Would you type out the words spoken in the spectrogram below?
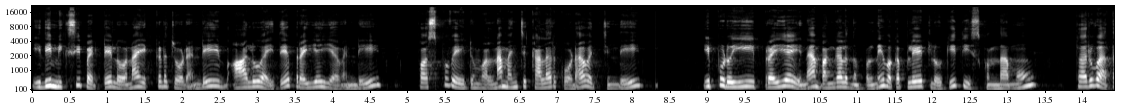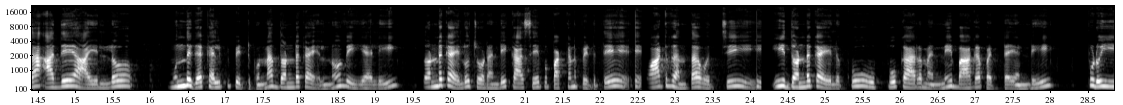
ఇది మిక్సీ పట్టేలోన ఇక్కడ చూడండి ఆలు అయితే ఫ్రై అయ్యావండి. పసుపు వేయటం వలన మంచి కలర్ కూడా వచ్చింది. ఇప్పుడు ఈ ఫ్రై అయిన బంగాళదుంపల్ని ఒక ప్లేట్లోకి తీసుకుందాము. తరువాత అదే ఆయిల్లో ముందుగా కలిపి పెట్టుకున్న దొండకాయలను వేయాలి. దొండకాయలు చూడండి కాసేపు పక్కన పెడితే వాటర్ అంతా వచ్చి ఈ దొండకాయలకు ఉప్పు కారం అన్నీ బాగా పట్టాయండి. ఇప్పుడు ఈ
